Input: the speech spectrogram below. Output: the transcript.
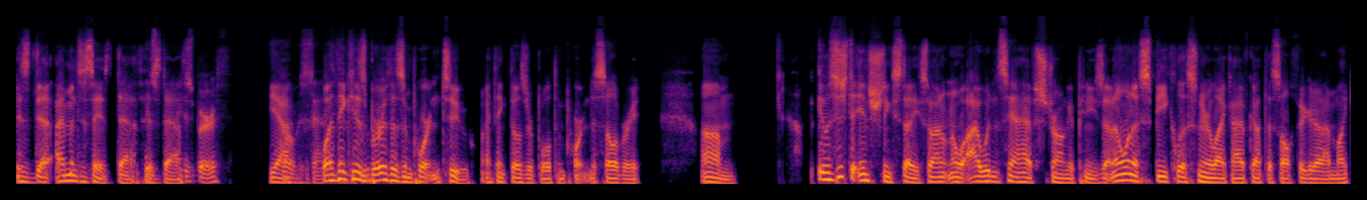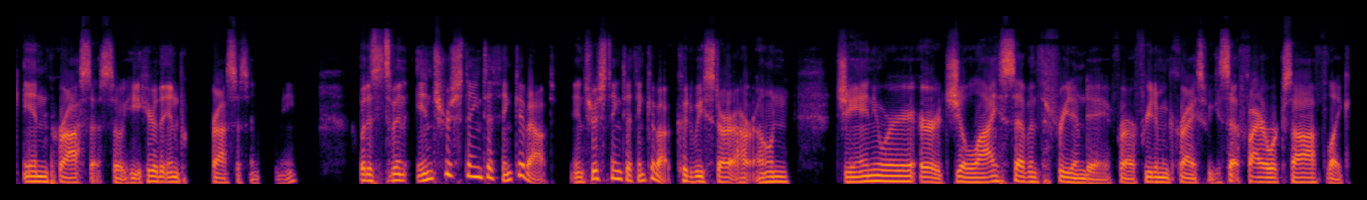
his death? I meant to say his death. His, death. His birth. yeah. Oh, his. Well, I think his Mhm. birth is important too. I think those are both important to celebrate. Um, it was just an interesting study, so I don't know. I wouldn't say I have strong opinions. I don't want to speak, listener, like I've got this all figured out. I'm like in process, so you hear the in process in me. But it's been interesting to think about. Interesting to think about. Could we start our own January or July 7th Freedom Day for our freedom in Christ? We could set fireworks off, like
